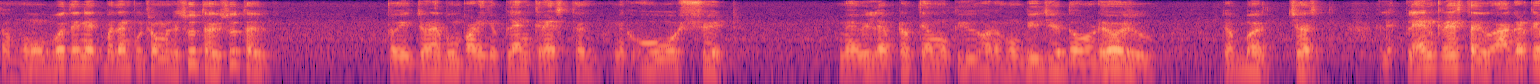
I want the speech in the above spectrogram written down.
તો હું ઊભો થઈને એક બધાને પૂછવા માંડ્યો, શું થયું શું થયું? તો એક જણાએ બૂમ પાડી કે પ્લેન ક્રેશ થયું. મેં કહ્યું ઓ શિટ મેં બી લેપટોપ ત્યાં મૂક્યું અને હું બી જે દોડ્યો છું જબરજસ્ત. એટલે પ્લેન ક્રેશ થયું. આગળ કંઈ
